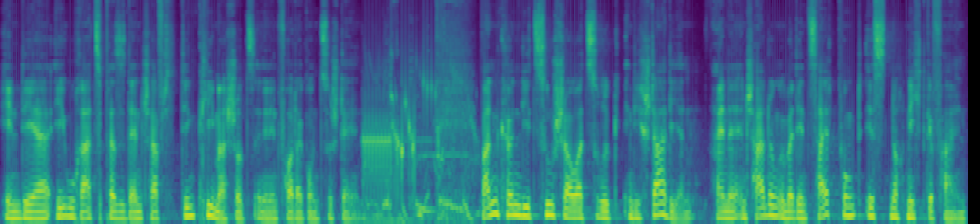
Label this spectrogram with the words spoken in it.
in der EU-Ratspräsidentschaft den Klimaschutz in den Vordergrund zu stellen. Wann können die Zuschauer zurück in die Stadien? Eine Entscheidung über den Zeitpunkt ist noch nicht gefallen.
